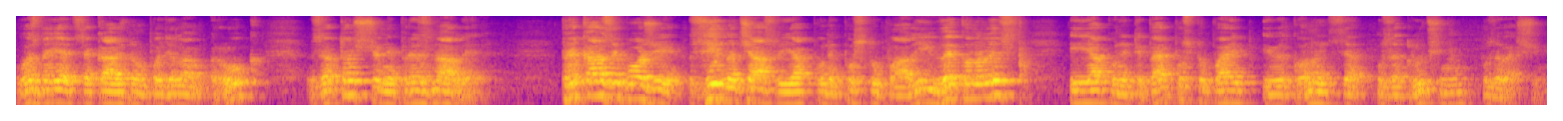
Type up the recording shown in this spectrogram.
Воздається кожному по ділам рук за те, що не признали прикази Божі згідно часу, як вони поступали і виконались, і як вони тепер поступають і виконуються у заключенні, у завершенні.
